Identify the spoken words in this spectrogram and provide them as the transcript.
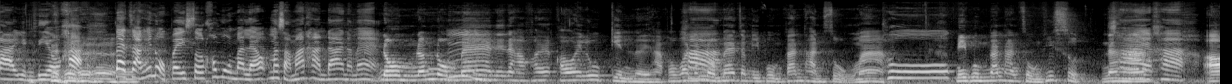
ราอย่างเดียวค่ะ แต่จากที่หนูไปเซิร์ชข้อมูลมาแล้วมันสามารถทานได้นะแม่ นมน้ำนมแม่เนี่ยนะคะเขาให้เขาให้ลูกกินเลยค่ะ เพราะว่าค่ะ น้ำนมแม่จะมีภูมิต้านทานสูงมาก ถูก มีภูมิต้านทานสูงที่สุดนะใช่ฮะค่ะอ่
